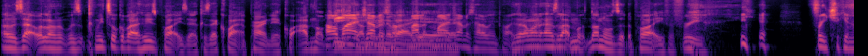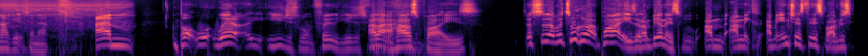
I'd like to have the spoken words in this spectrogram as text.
Oh, is that what was? Can we talk about whose parties there? Because they're quite apparently quite. I've not Oh, been. Maya I'm not Jammer's, being about, Maya, yeah, Maya yeah. Jammer's Halloween Is party. that the one that has like McDonald's at the party for free? yeah. free chicken nuggets in that. Um, but wh- where you just want food? You just I like house parties. Just so we're talking about parties, and I'll be honest, I'm I'm I'm interested in this, but I'm just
